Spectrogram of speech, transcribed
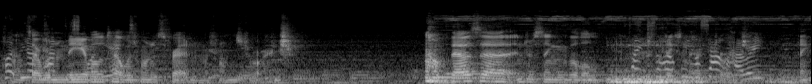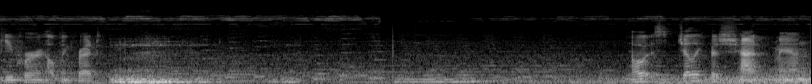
Hope you I wouldn't be able to tell which one was Fred and which one was George. Oh, that was an interesting little Thanks for helping us out, George. Harry. Thank you for helping Fred. Oh, it's Jellyfish Hat Man.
